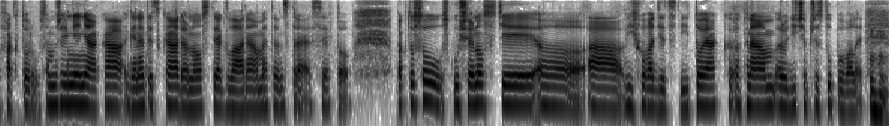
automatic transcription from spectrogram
faktorů. Samozřejmě nějaká genetická danost, jak zvládáme ten stres, je to. Pak to jsou zkušenosti e, a výchova dětství, to, jak k nám rodiče přistupovali. Uh-huh.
